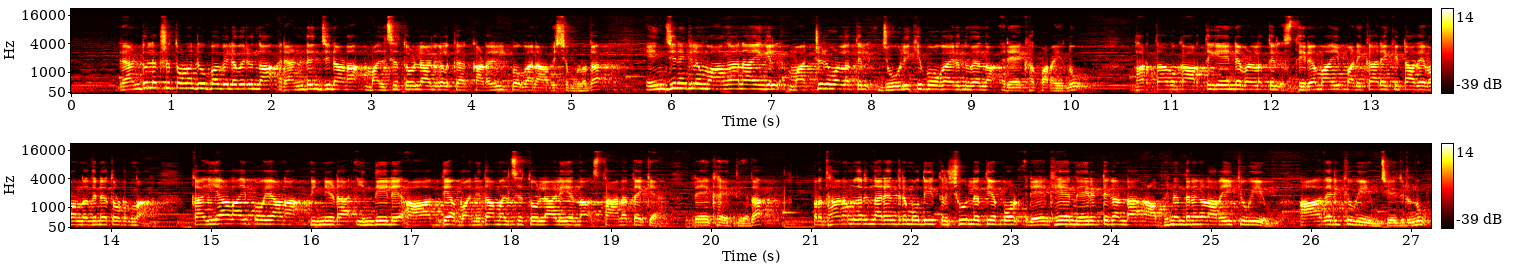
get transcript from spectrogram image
രണ്ടു ലക്ഷത്തോളം രൂപ വില വരുന്ന രണ്ട് എഞ്ചിനാണ് മത്സ്യത്തൊഴിലാളികൾക്ക് കടലിൽ പോകാൻ ആവശ്യമുള്ളത്. എഞ്ചിനെങ്കിലും വാങ്ങാനായെങ്കിൽ മറ്റൊരു വള്ളത്തിൽ ജോലിക്ക് പോകായിരുന്നുവെന്ന് രേഖ പറയുന്നു. ഭർത്താവ് കാർത്തികേയന്റെ വെള്ളത്തിൽ സ്ഥിരമായി പണിക്കാരെ കിട്ടാതെ വന്നതിനെ തുടർന്ന് കയ്യാളായി പോയാണ് പിന്നീട് ഇന്ത്യയിലെ ആദ്യ വനിതാ മത്സ്യത്തൊഴിലാളി എന്ന സ്ഥാനത്തേക്ക് രേഖ എത്തിയത്. പ്രധാനമന്ത്രി നരേന്ദ്രമോദി തൃശൂരിലെത്തിയപ്പോൾ രേഖയെ നേരിട്ട് കണ്ട അഭിനന്ദനങ്ങൾ അറിയിക്കുകയും ആദരിക്കുകയും ചെയ്തിരുന്നു.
